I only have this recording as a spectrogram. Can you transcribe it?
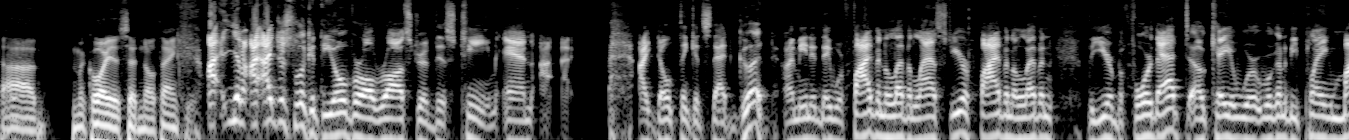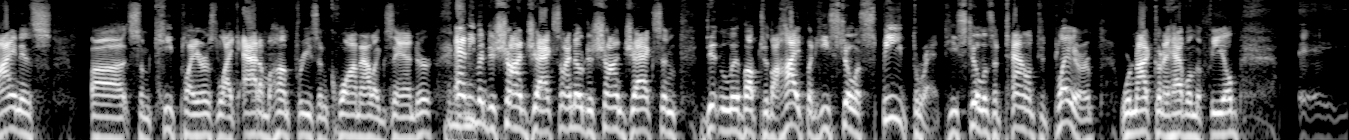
uh, McCoy has said no, thank you. I, you know, I, I just look at the overall roster of this team, and I, I don't think it's that good. I mean, they were five and eleven last year, five and eleven the year before that. Okay, we're we're going to be playing minus. Uh, some key players like Adam Humphries and Kwon Alexander, mm-hmm. and even DeSean Jackson. I know DeSean Jackson didn't live up to the hype, but he's still a speed threat. He still is a talented player. We're not going to have on the field.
